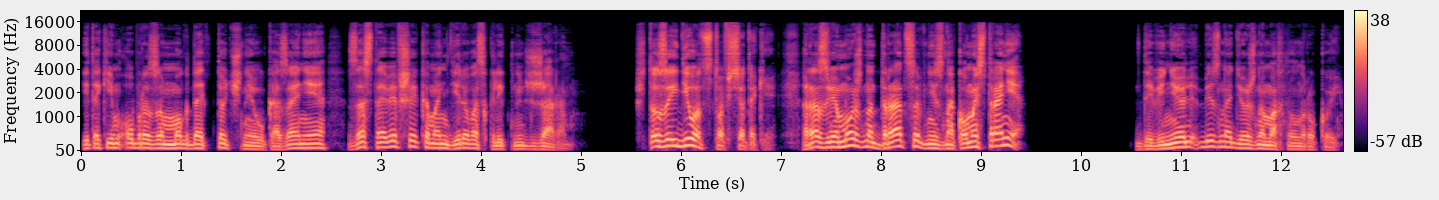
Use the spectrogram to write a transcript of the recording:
и таким образом мог дать точные указания, заставившие командира воскликнуть жаром. «Что за идиотство все-таки? Разве можно драться в незнакомой стране?» Девинёль безнадежно махнул рукой.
